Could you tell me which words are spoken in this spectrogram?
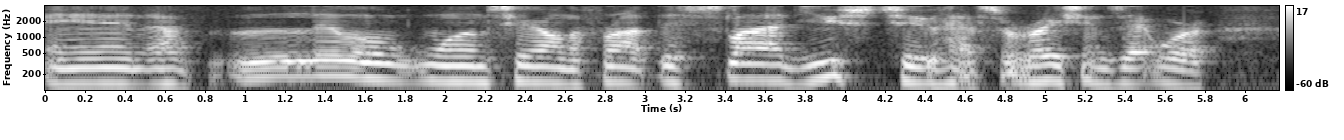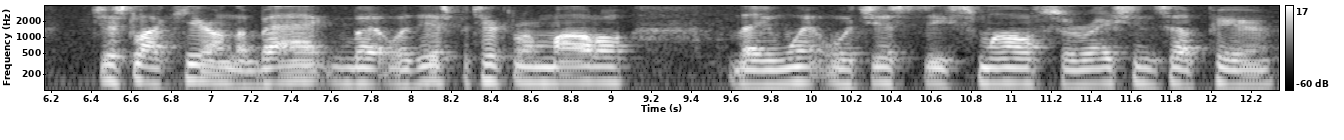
and uh, little ones here on the front. This slide used to have serrations that were just like here on the back but with this particular model they went with just these small serrations up here.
